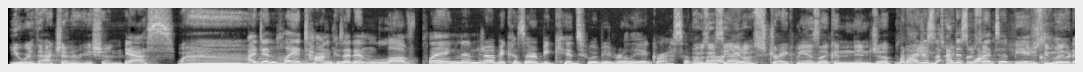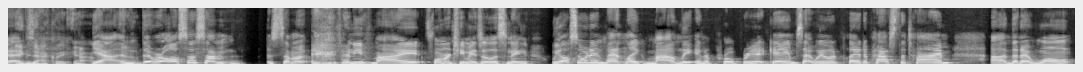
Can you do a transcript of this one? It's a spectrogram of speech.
You were that generation. yes. Wow. I didn't play a ton because I didn't love playing Ninja because there would be kids who would be really aggressive. I was gonna say it. you don't strike me as like a ninja. But I just- I just person. wanted to be You seem like- included. exactly. Yeah. Yeah, and there were also some some of- if any of my former teammates are listening, we also would invent like mildly inappropriate games that we would play to pass the time uh, that I won't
